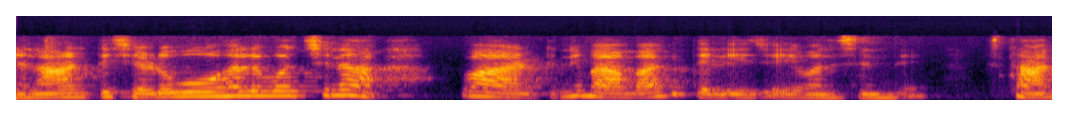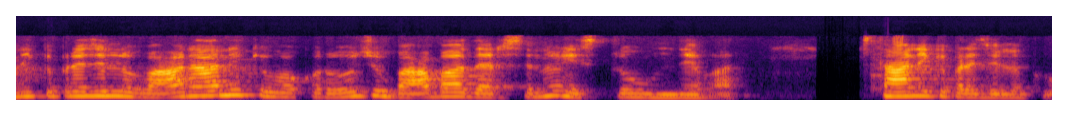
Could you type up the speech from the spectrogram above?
ఎలాంటి చెడు ఊహలు వచ్చినా వాటిని బాబాకి తెలియజేయవలసిందే. స్థానిక ప్రజలు వారానికి ఒక రోజు బాబా దర్శనం ఇస్తూ ఉండేవారు. స్థానిక ప్రజలకు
